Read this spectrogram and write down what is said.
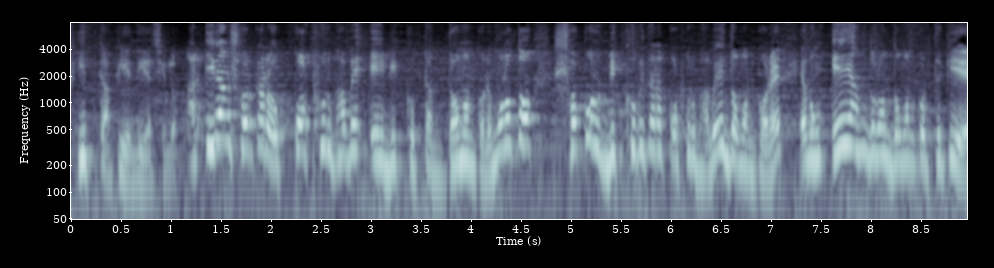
ভিত কাঁপিয়ে দিয়েছিল। আর ইরান সরকারও কঠোরভাবে এই বিক্ষোভটা দমন করে। মূলত সকল বিক্ষোভী তারা কঠোরভাবেই দমন করে এবং এই আন্দোলন দমন করতে গিয়ে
